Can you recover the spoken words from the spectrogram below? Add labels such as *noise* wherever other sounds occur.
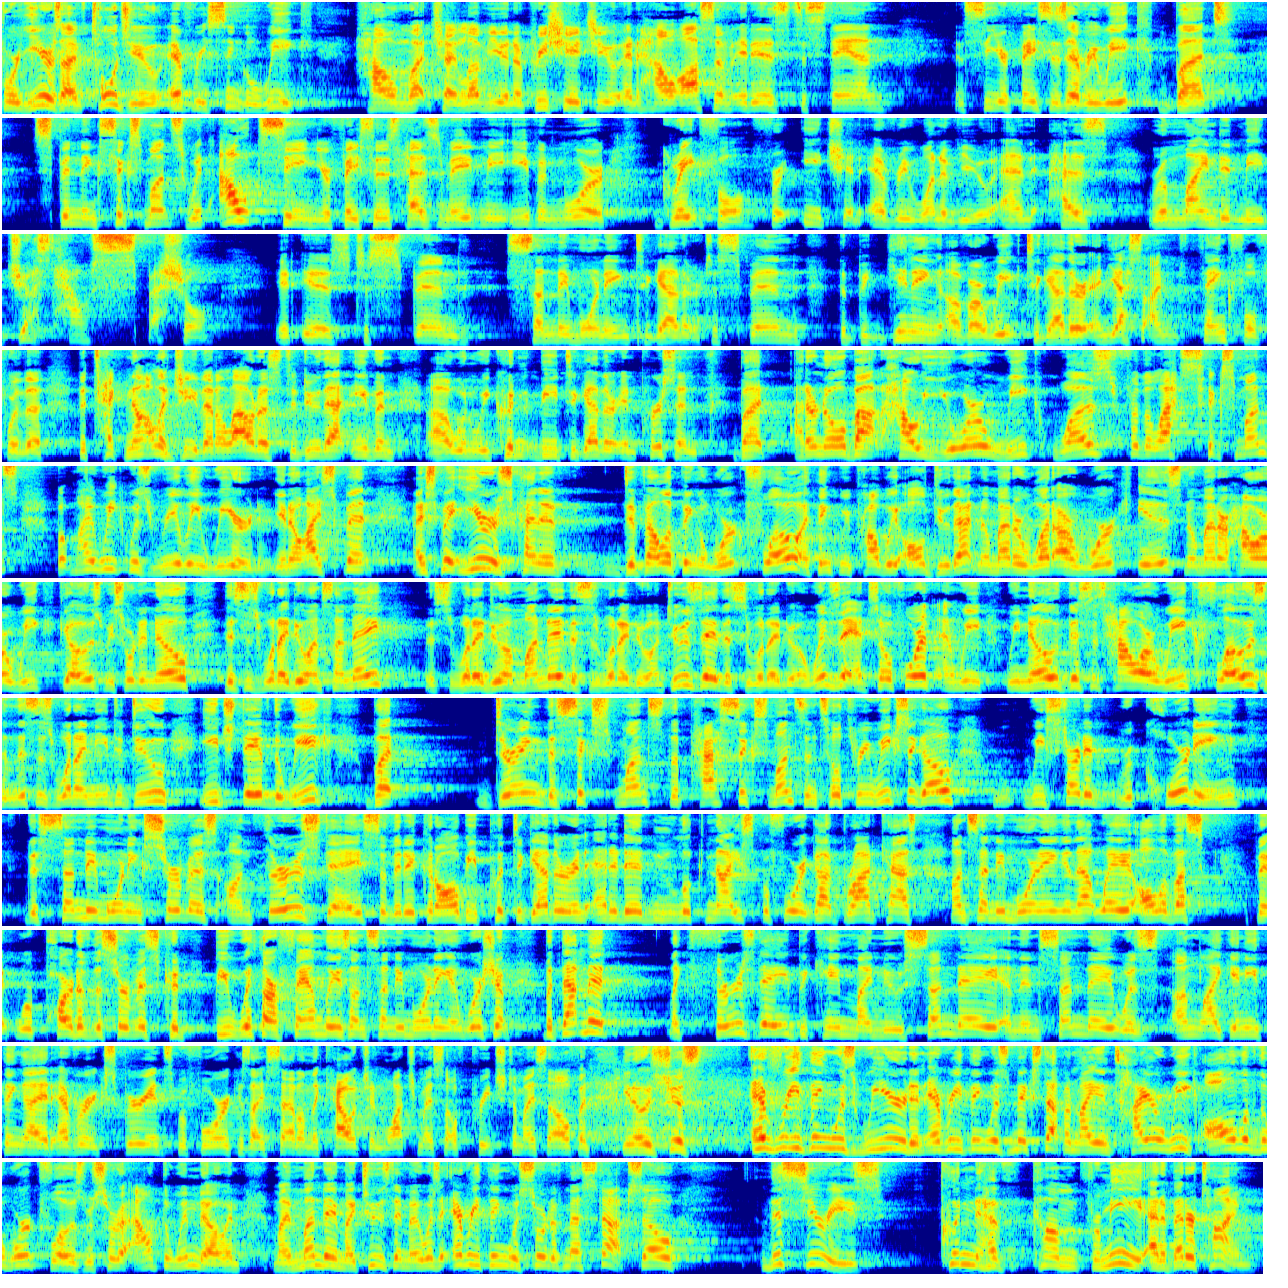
for years, I've told you every single week how much I love you and appreciate you and how awesome it is to stand and see your faces every week. But spending six months without seeing your faces has made me even more grateful for each and every one of you and has reminded me just how special it is to spend Sunday morning together, to spend the beginning of our week together. And yes, I'm thankful for the, the technology that allowed us to do that even uh, when we couldn't be together in person. But I don't know about how your week was for the *laughs* last six months, but my week was really weird. You know, I spent, I spent years kind of developing a workflow. I think we probably all do that no matter what our work is, no matter how our week goes. We sort of know this is what I do on Sunday. This is what I do on Monday. This is what I do on Tuesday. This is what I do on Wednesday and so forth. And we, we know this is how our week flows and this is what I need to do each day of the week. But during the six months, the past six months until three weeks ago, we started recording the Sunday morning service on Thursday so that it could all be put together and edited and look nice before it got broadcast on Sunday morning. And that way, all of us that were part of the service could be with our families on Sunday morning and worship. But that meant like Thursday became my new Sunday, and then Sunday was unlike anything I had ever experienced before because I sat on the couch and watched myself preach to myself. And, you know, it's just everything was weird and everything was mixed up. And my entire week, all of the workflows were sort of out the window. And my Monday, my Tuesday, my Wednesday, everything was sort of messed up. So this series couldn't have come for me at a better time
